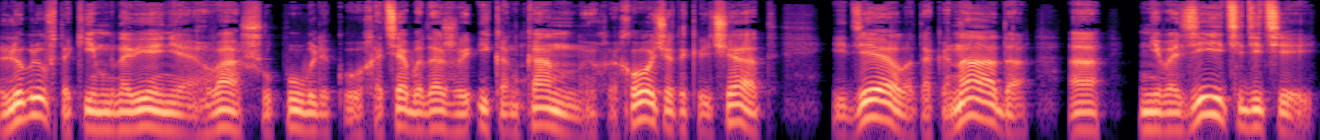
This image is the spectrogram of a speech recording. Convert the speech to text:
люблю в такие мгновения вашу публику, хотя бы даже и канкан хохочет и кричат. И дело, так и надо, а не возите детей.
